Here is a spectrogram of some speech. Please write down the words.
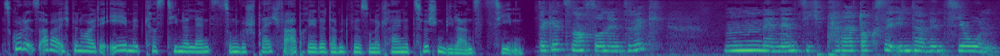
Das Gute ist aber, ich bin heute eh mit Christine Lenz zum Gespräch verabredet, damit wir so eine kleine Zwischenbilanz ziehen. Da gibt es noch so einen Trick, hm, der nennt sich paradoxe Intervention.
